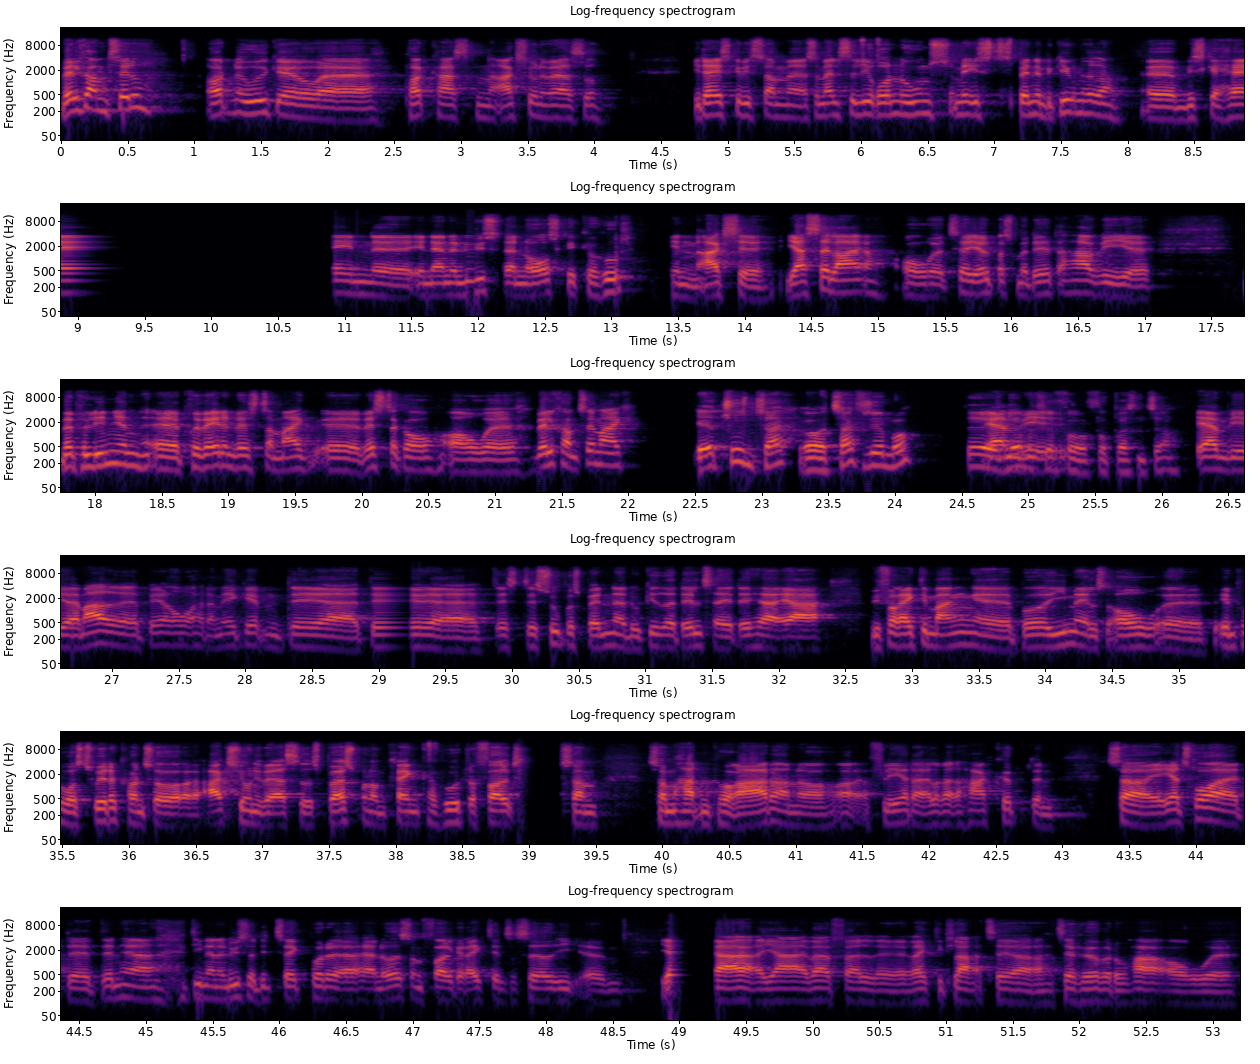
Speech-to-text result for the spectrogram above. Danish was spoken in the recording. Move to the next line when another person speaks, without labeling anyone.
Velkommen til 8. udgave af podcasten Aktieuniverset. I dag skal vi som, øh, som altid lige runde ugens mest spændende begivenheder. Uh, vi skal have en, uh, en analyse af norske Kahoot, en aktie jeg selv ejer, og uh, til at hjælpe os med det, der har vi med på linjen privatinvestor Mike Vestergaard, og velkommen til Mike.
Ja, tusind tak, og tak for det, må. Det er jeg vi, til at få, få præsenteret.
Ja, vi er meget bedre over at have dig med igennem. Det er, det, er, det, det er super spændende, at du gider at deltage i det her. Jeg, vi får rigtig mange uh, både e-mails og uh, ind på vores Twitter-konto Aktieuniverset spørgsmål omkring Kahoot og folk, som, som har den på radaren, og, og flere, der allerede har købt den. Så jeg tror, at den her, din analyse og dit take på det er noget, som folk er rigtig interesseret i. Uh, jeg, jeg er i hvert fald øh, rigtig klar til at, til at høre, hvad du har og, øh,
